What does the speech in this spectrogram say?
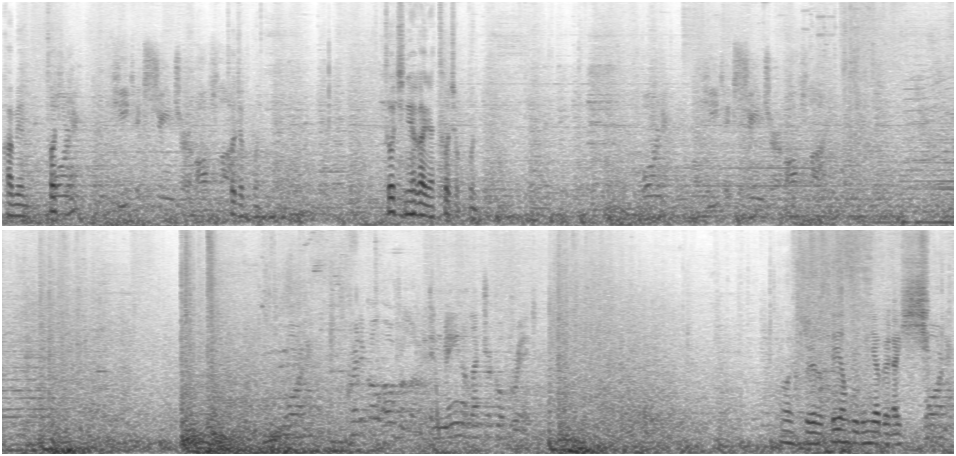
가면 offline. 터졌군 터지냐가 아니라 터졌군 Warning. Heat exchanger offline. Warning. Critical overload in main electrical grid. 어 그래도 대형 구급력을 아이씨 Warning.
